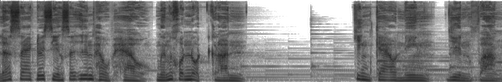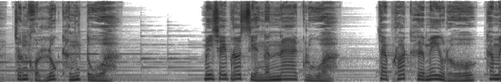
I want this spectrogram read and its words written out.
และแทรกด้วยเสียงสะอื้นแผ่วๆ เหมือนคนหนดกรัน กิ่งแก้วนิ่ง ยืนฟังจนขนลุกทั้งตัว ไม่ใช่เพราะเสียงนั้นน่ากลัว แต่เพราะเธอไม่รู้ทำไม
